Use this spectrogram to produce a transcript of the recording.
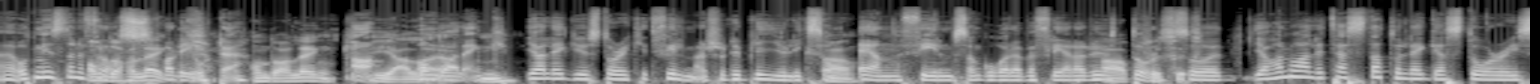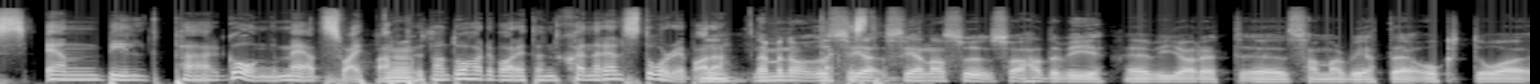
Eh, åtminstone för oss har, har, det gjort det. Om du har länk ja, i alla. om du har länk. Mm. Jag lägger ju StoryKit-filmer, så det blir ju liksom ja. en film som går över flera rutor. Ja, så jag har nog aldrig testat att lägga stories en bild per gång med swipe up, utan då har det varit en generell story bara. Mm. Nej, men och, senast så, så, hade vi, eh, vi gör ett eh, samarbete och då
